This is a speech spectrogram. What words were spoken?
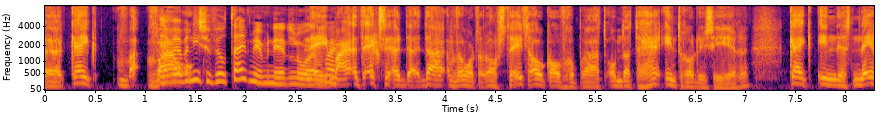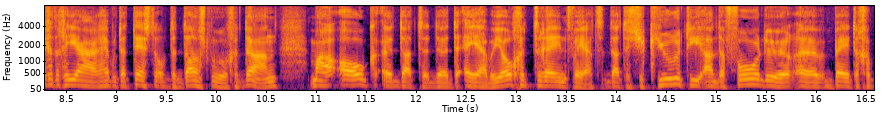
Uh, kijk, ja, we hebben niet zoveel tijd meer, meneer de Loor. Nee, maar, het, eh, daar wordt er nog steeds ook over gepraat... om dat te herintroduceren. Kijk, in de negentiger jaren heb ik dat testen op de dansvloer gedaan. Maar ook uh, dat de, de EHBO getraind werd. Dat de security aan de voordeur uh, beter ge,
